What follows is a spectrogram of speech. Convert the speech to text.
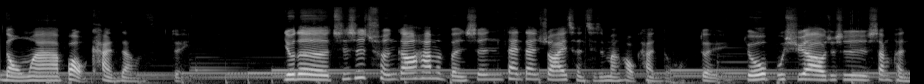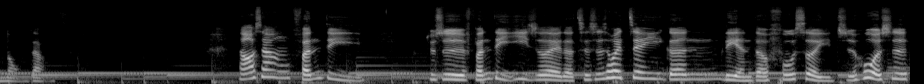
浓啊，不好看这样子。对，有的其实唇膏它们本身淡淡刷一层其实蛮好看的哦。对，就不需要就是上很浓这样子。然后像粉底。就是粉底液之类的，其实是会建议跟脸的肤色一致，或者是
